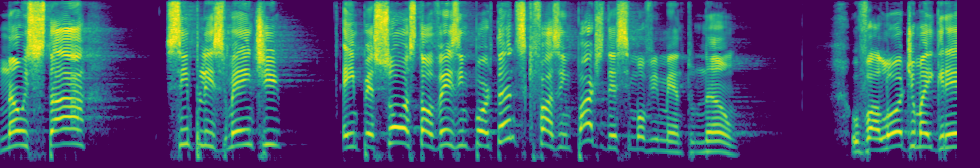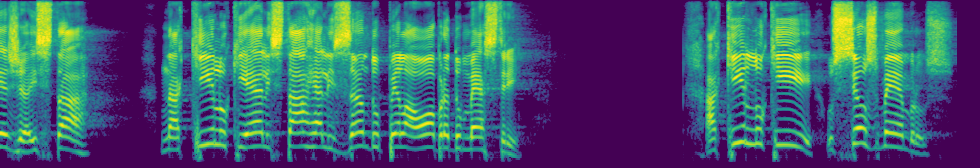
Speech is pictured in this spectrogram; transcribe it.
não está simplesmente em pessoas talvez importantes que fazem parte desse movimento, não. O valor de uma igreja está naquilo que ela está realizando pela obra do Mestre. Aquilo que os seus membros,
